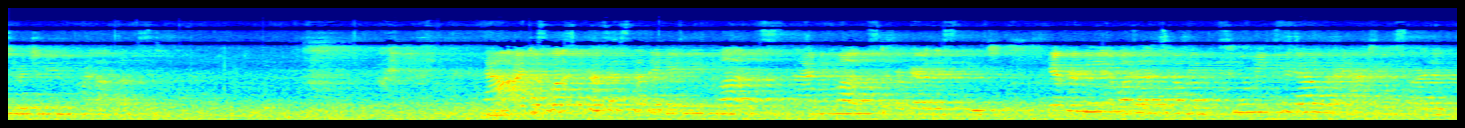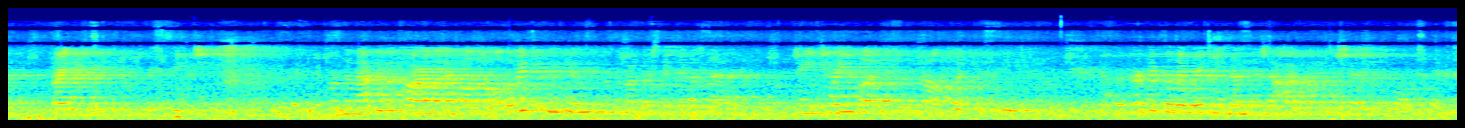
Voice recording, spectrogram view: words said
to achieve my utmost. Now, I just want to preface that they gave me months, and I mean months, to prepare this speech. Yet for me, it wasn't until maybe two weeks ago when I actually started writing this speech. On the back of the car that I followed all the way to Lincoln was a bumper sticker that said, change how you look, not what you see. It's the perfect delivery to the message that I wanted to share with you all today.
